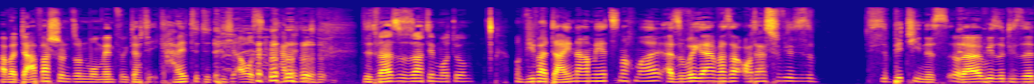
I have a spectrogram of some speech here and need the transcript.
aber da war schon so ein Moment, wo ich dachte, ich halte das nicht aus, ich kann das nicht. Das war so nach dem Motto, und wie war dein Name jetzt nochmal? Also wo ich einfach sage, oh, da ist schon wieder diese diese Bitchiness oder irgendwie so diese,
